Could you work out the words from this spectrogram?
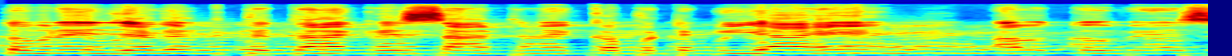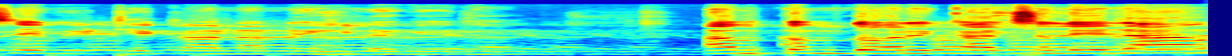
तुमने जगत पिता के साथ में कपट किया है, अब तो वैसे भी ठिकाना नहीं लगेगा। अब तुम द्वारका चले जाओ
